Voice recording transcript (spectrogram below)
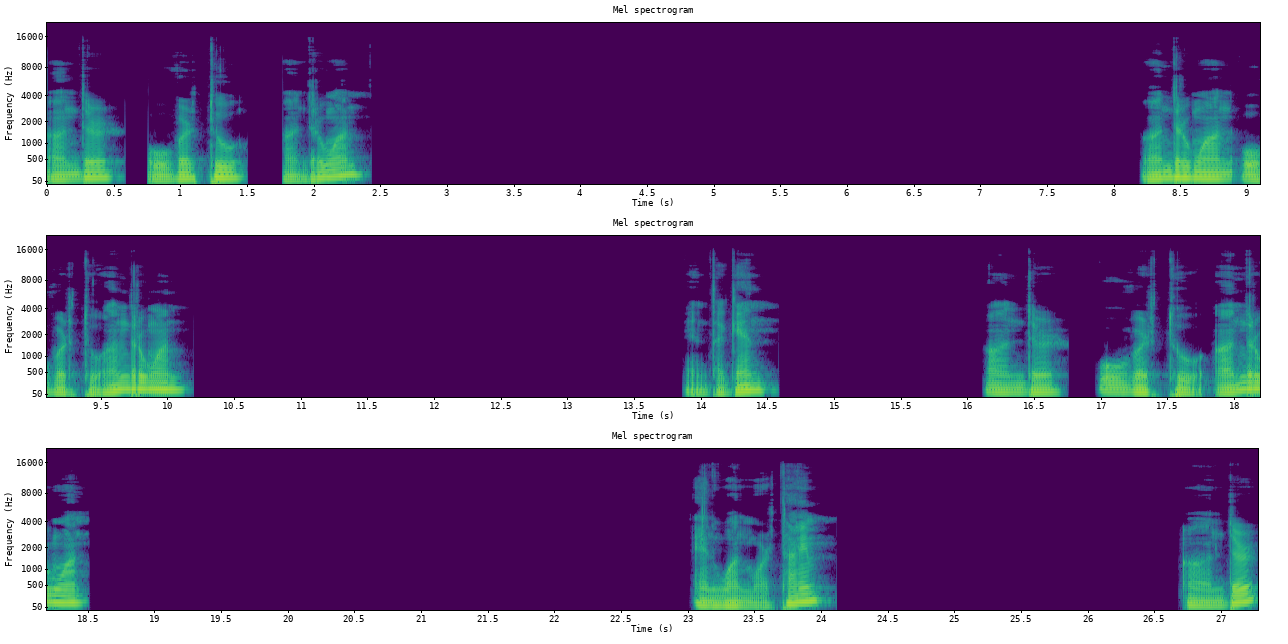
Under over 2 under 1 under 1 over 2 under 1 and again. Under over 2 under 1 and one more time. Under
